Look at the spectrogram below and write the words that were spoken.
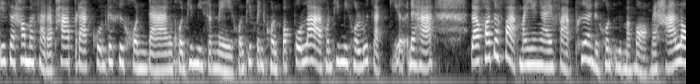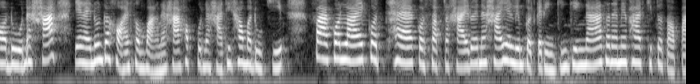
ที่จะเข้ามาสารภาพรักคุณก็คือคนดัง คนที่มีเสน่ห์คนที่เป็นคนป๊อปปูล่าคนที่มีคนรู้จักเยอะนะคะ แล้วเขาจะฝากมายังไงฝากเพื่อนหรือคนอื่นมาบอกนะคะ รอดูนะคะ ยังไงนุ่นก็ขอให้สมหวังนะคะ ขอบคุณนะคะที่เข้ามาดูคลิป ฝากกดไลค์กดแชร์กด subscribe ด้วยนะคะ อย่าลืมกดกระดิ่งกิ๊งๆนะ จะได้ไม่พลาดคลิปต่อๆไป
